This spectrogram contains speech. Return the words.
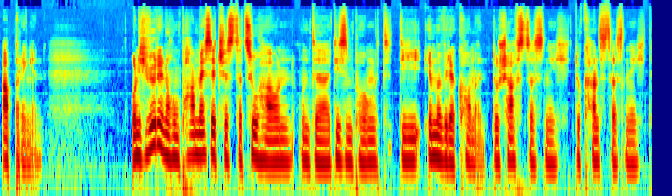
abbringen. Und ich würde noch ein paar Messages dazu hauen unter diesem Punkt, die immer wieder kommen. Du schaffst das nicht, du kannst das nicht.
